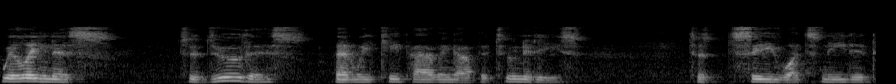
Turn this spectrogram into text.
willingness to do this, then we keep having opportunities to see what's needed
